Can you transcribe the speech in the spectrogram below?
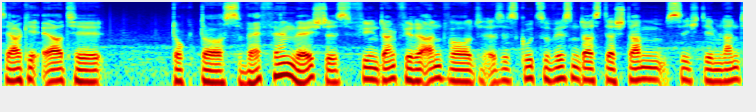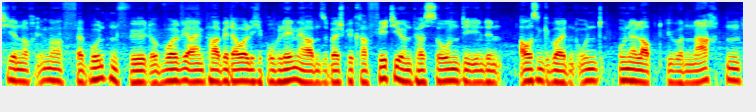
Sehr geehrte Dr. Swefham, wer ist das? Vielen Dank für Ihre Antwort. Es ist gut zu wissen, dass der Stamm sich dem Land hier noch immer verbunden fühlt, obwohl wir ein paar bedauerliche Probleme haben, zum Beispiel Graffiti und Personen, die in den Außengebäuden un unerlaubt übernachten.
